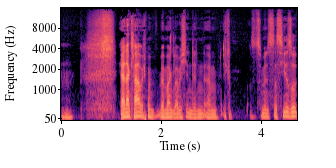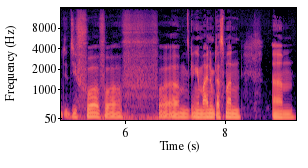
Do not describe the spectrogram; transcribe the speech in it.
Hm. Ja, na klar, aber ich, wenn man, glaube ich, in den, ähm, ich glaube, also zumindest das hier so, die vor, vor, vorgängige ähm, Meinung, dass man, ähm,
